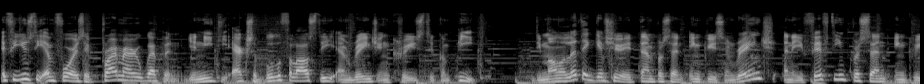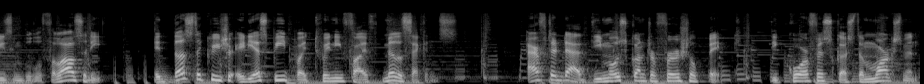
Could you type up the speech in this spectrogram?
If you use the M4 as a primary weapon, you need the extra bullet velocity and range increase to compete. The monolithic gives you a 10% increase in range and a 15% increase in bullet velocity. It does decrease your ADS speed by 25 milliseconds. After that, the most controversial pick, the Corvus Custom Marksman.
